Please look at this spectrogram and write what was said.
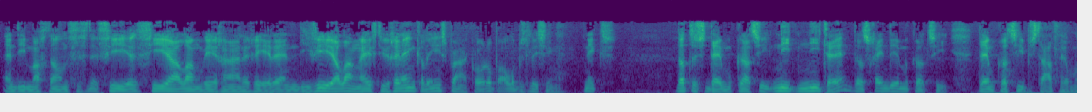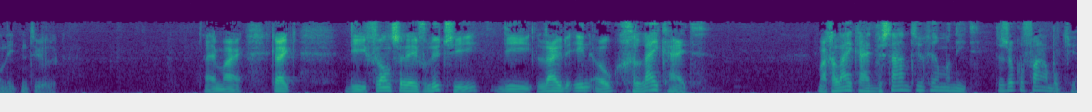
En die mag dan vier, vier jaar lang weer gaan regeren. En die vier jaar lang heeft u geen enkele inspraak hoor op alle beslissingen. Niks. Dat is democratie. Niet, niet hè, dat is geen democratie. Democratie bestaat helemaal niet natuurlijk. Maar kijk, die Franse revolutie, die luidde in ook gelijkheid. Maar gelijkheid bestaat natuurlijk helemaal niet. Dat is ook een fabeltje.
